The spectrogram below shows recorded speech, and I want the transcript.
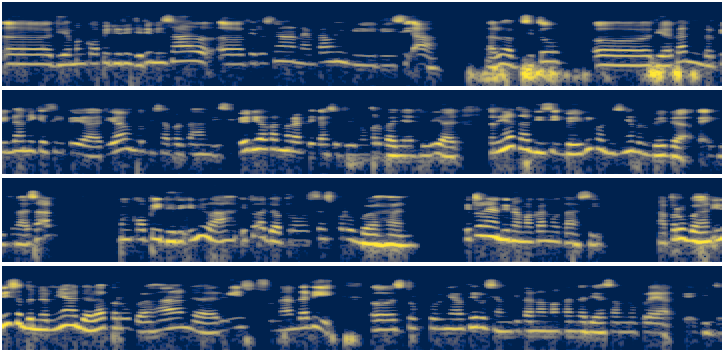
eh, dia mengcopy diri jadi misal eh, virusnya nempel nih di di si A lalu habis itu eh, dia kan berpindah nih ke si B ya. Dia untuk bisa bertahan di si B dia akan mereplikasi diri, memperbanyak diri ya. Ternyata di si B ini kondisinya berbeda kayak gitu. Nah, saat mengcopy diri inilah itu ada proses perubahan. Itulah yang dinamakan mutasi. Nah, perubahan ini sebenarnya adalah perubahan dari susunan tadi eh, strukturnya virus yang kita namakan tadi asam nukleat kayak gitu.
